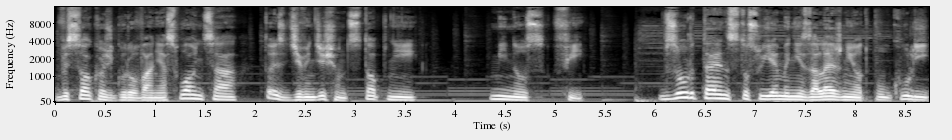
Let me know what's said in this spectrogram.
Wysokość górowania Słońca to jest 90 stopni minus phi. Wzór ten stosujemy niezależnie od półkuli,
